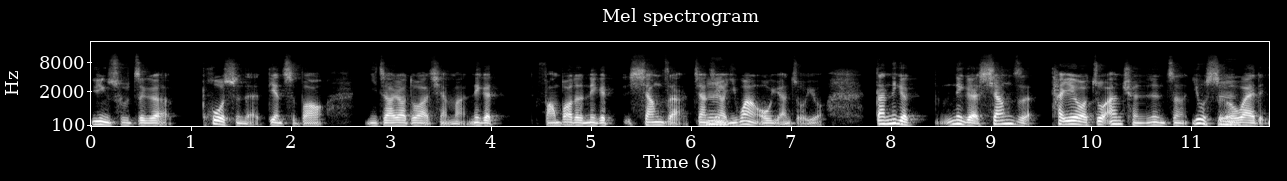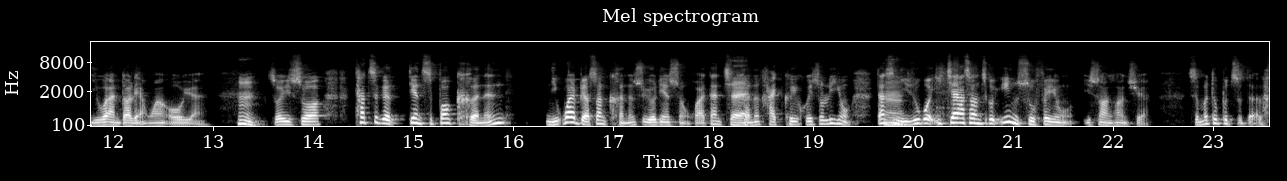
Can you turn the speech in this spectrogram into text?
运输这个破损的电池包，你知道要多少钱吗？那个防爆的那个箱子啊，将近要一万欧元左右。但那个那个箱子它又要做安全认证，又是额外的一万到两万欧元。嗯，所以说它这个电池包可能你外表上可能是有点损坏，但可能还可以回收利用。但是你如果一加上这个运输费用一算上去，什么都不值得了。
